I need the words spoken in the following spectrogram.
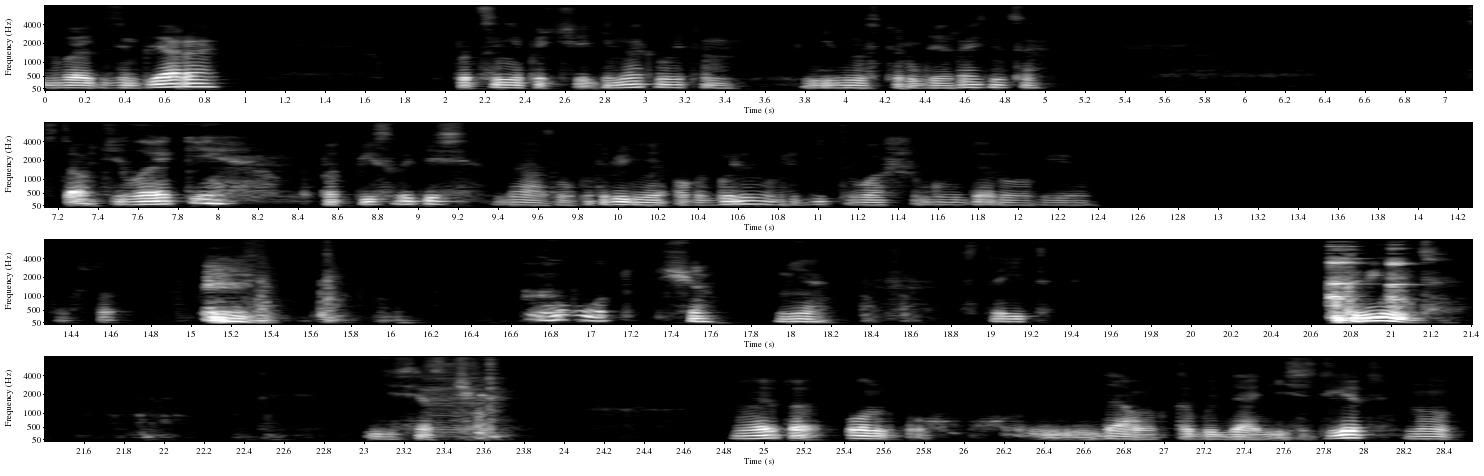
два экземпляра. По цене почти одинаковые. Там 90 рублей разница. Ставьте лайки, подписывайтесь. Да, злоупотребление алкоголем вредит вашему здоровью. Так что, ну вот еще у меня стоит квинт десяточка. Но это он да, он как бы, да, 10 лет, но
